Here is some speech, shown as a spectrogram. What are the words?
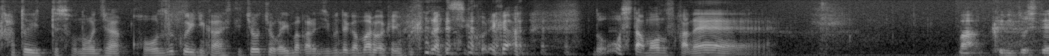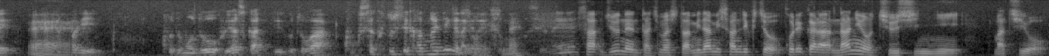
かといってそのじゃあ子作りに関して町長が今から自分で頑張るわけにもいかないし これがどうしたもんですかね。まあ国としてやっぱり、子供をどう増やすかっていうことは国策として考えていかなきゃいけないですよね。ねさあ10年経ちました南三陸町これから何を中心に町を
